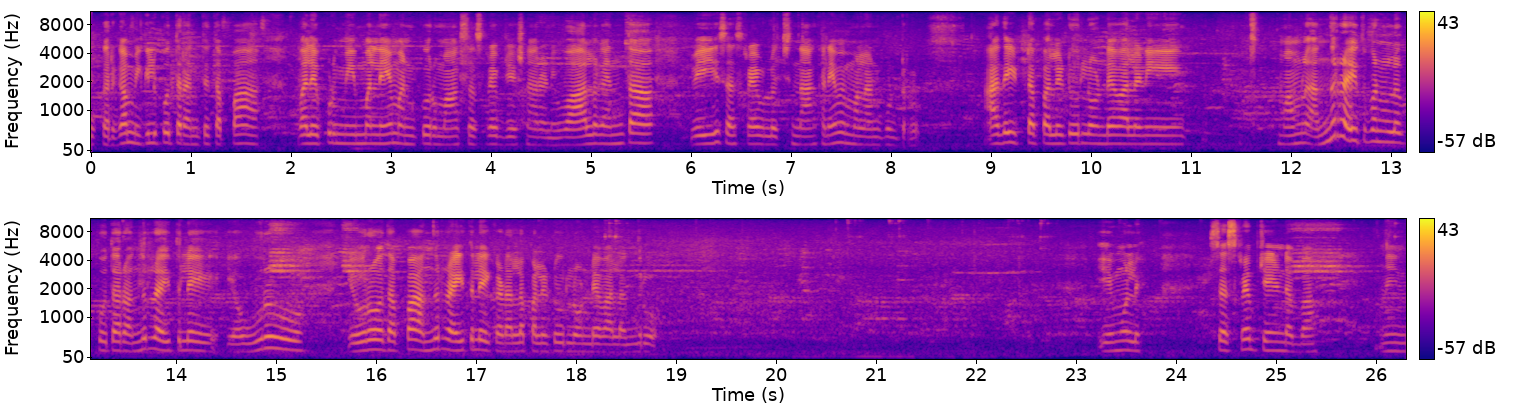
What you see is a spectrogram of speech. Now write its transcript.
ఒకరిగా మిగిలిపోతారు అంతే తప్ప వాళ్ళు ఎప్పుడు మిమ్మల్ని ఏమనుకోరు అనుకోరు. మాకు సబ్స్క్రైబ్ చేసినారని వాళ్ళకి ఎంత వెయ్యి సబ్స్క్రైబర్లు వచ్చిందాకనే మిమ్మల్ని అనుకుంటారు. అదే ఇట్ట పల్లెటూరులో ఉండే వాళ్ళని మామూలుగా అందరూ రైతు పనులకు పోతారు. అందరూ రైతులే. ఎవరు ఎవరో తప్ప అందరూ రైతులే ఇక్కడ పల్లెటూరులో ఉండే వాళ్ళందరూ. ఏమోలే. సబ్స్క్రైబ్ చేయండి అబ్బా. నేను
